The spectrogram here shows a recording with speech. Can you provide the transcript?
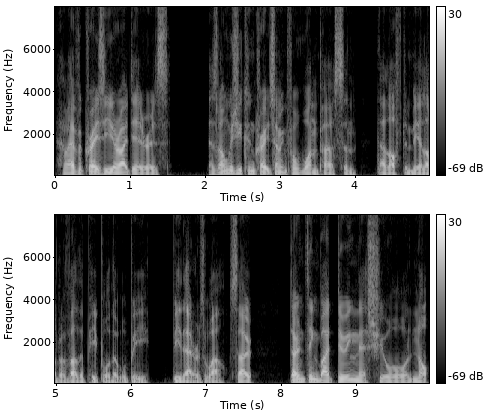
however crazy your idea is, as long as you can create something for one person, there'll often be a lot of other people that will be be there as well. So don't think by doing this you're not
